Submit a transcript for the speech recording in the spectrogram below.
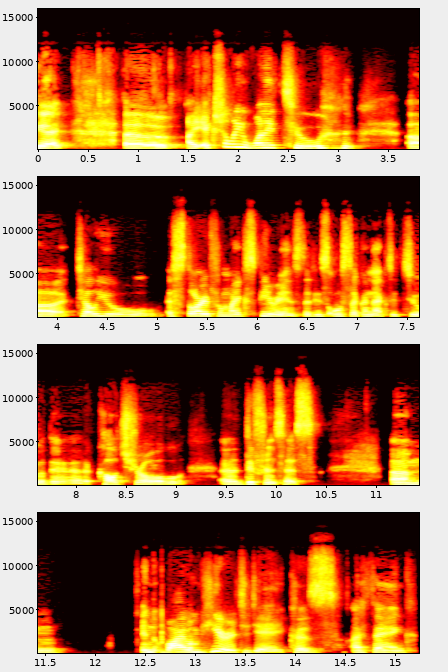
Good. Uh, I actually wanted to uh, tell you a story from my experience that is also connected to the cultural uh, differences. Um, and why I'm here today, because I think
